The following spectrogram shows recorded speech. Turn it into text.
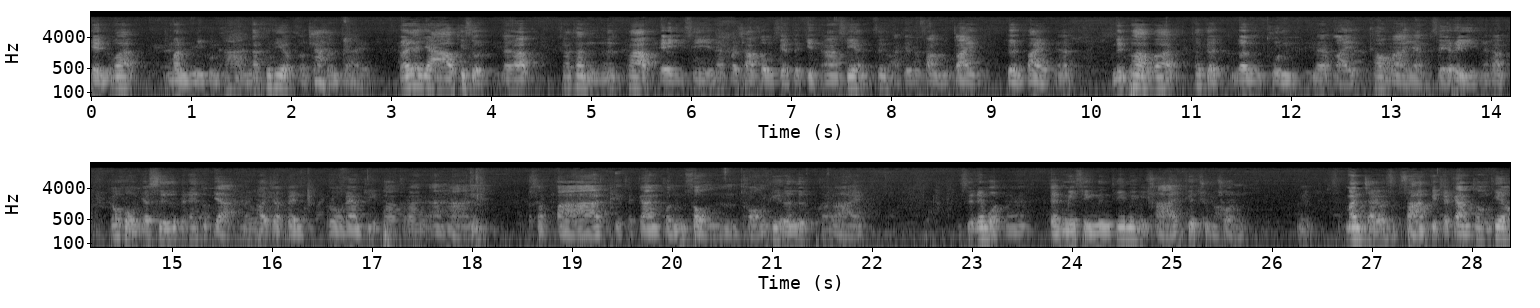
เห็นว่ามันมีคุณค่านักท่องเที่ยวสนใจระยะยาวที่สุดนะครับ ถ้าท่านนึกภาพ AEC นะประชาคมเศรษฐกิจอาเซียน ซึ่งอาจจะฟังดูไกลเกินไปนะครับนึกภาพว่าถ้าเกิดเงินทุนนะไหลเข้ามาอย่างเสรีนะครับ ก็คงจะซื้อไปได้ทุกอย่าง ไม่ว่าจะเป็นโรงแรมที่พักร้านอาหาร สปากิจการขนส่งของที่ระลึกทั้งหลาย ซื้อได้หมดนะฮะแต่มีสิ่งหนึ่งที่ไม่มีขายคือชุมชน มั่นใจว่า 13 กิจกรรมท่องเที่ยว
